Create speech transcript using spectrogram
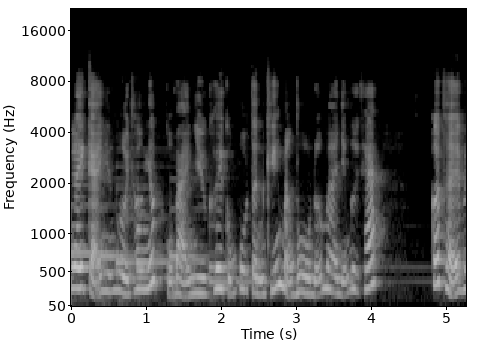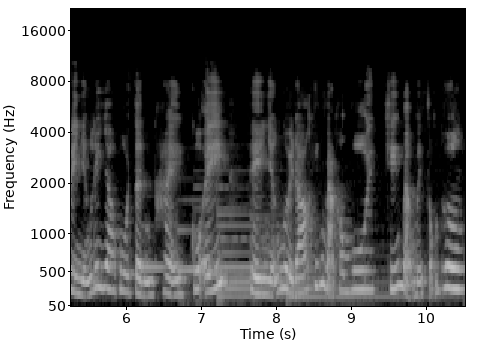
Ngay cả những người thân nhất của bạn nhiều khi cũng vô tình khiến bạn buồn nữa mà những người khác. Có thể vì những lý do vô tình hay cố ý thì những người đó khiến bạn không vui, khiến bạn bị tổn thương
